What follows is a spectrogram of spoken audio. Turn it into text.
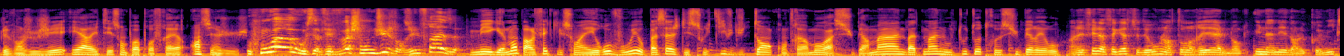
devant juger et arrêter son propre frère, ancien juge. Waouh, ça fait vachement de juge dans une phrase Mais également par le fait qu'il soit un héros voué au passage destructif du temps, contrairement à Superman, Batman ou tout autre super-héros. En effet, la saga se déroule en temps réel, donc une année dans le comics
